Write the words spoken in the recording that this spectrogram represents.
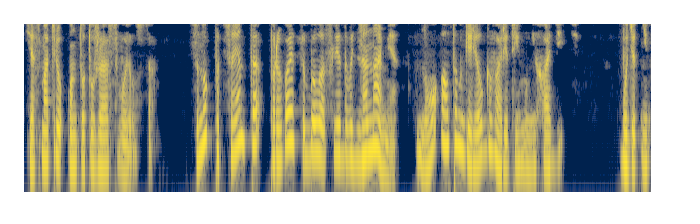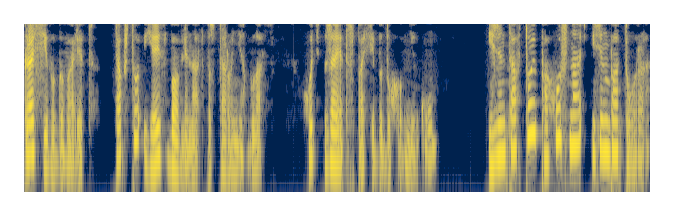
Я смотрю, он тут уже освоился. Сынок пациента порывается было следовать за нами, но Алтангерел говорит ему не ходить. Будет некрасиво, говорит. Так что я избавлена от посторонних глаз. Хоть за это спасибо духовнику. Изентовтой похож на Изенбатора,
